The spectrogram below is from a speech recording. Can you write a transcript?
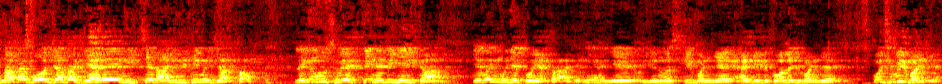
ना मैं बहुत ज़्यादा गहरे, नीचे राजनीति में जाता हूँ। लेकिन उस व्यक्ति ने भी यही कहा कि, भाई, मुझे कोई एतराज़ नहीं है। ये यूनिवर्सिटी बन जाए, एडिड कॉलेज बन जाए, कुछ भी बन जाए,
